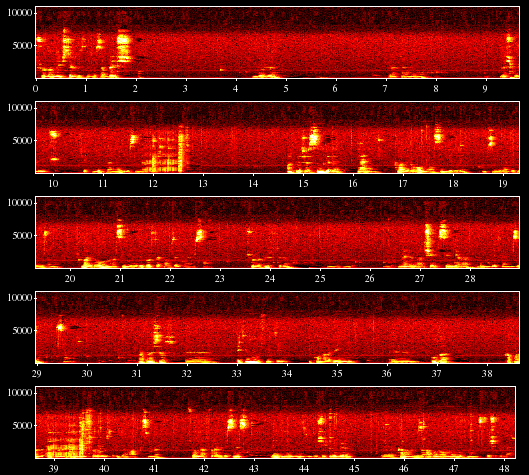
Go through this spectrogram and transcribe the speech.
şuradan değiştirebilirsiniz. Mesela 5 bölü şöyle yapalım bunu. 5 bölü 3 şeklinde düzenleyebilirsiniz arkadaşlar. Arkadaşlar simgede yani klavyede olmayan simgeleri bu simgeler dediğimiz zaman klavyede olmayan simgeleri Word sayfamıza eklememiz sağlar. Şurada bir sürü e, menü var, şey simge var. Bunları eklememizi sağlar. Arkadaşlar e, eklem menüsündeki ikonlara değindik. E, burada kafanıza takılan bir soru olursa videonun alt kısmında sorular sorabilirsiniz. Beni dinlediğiniz için teşekkür ediyorum. Ee, kanalımıza abone olmayı unutmayınız. Teşekkürler.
